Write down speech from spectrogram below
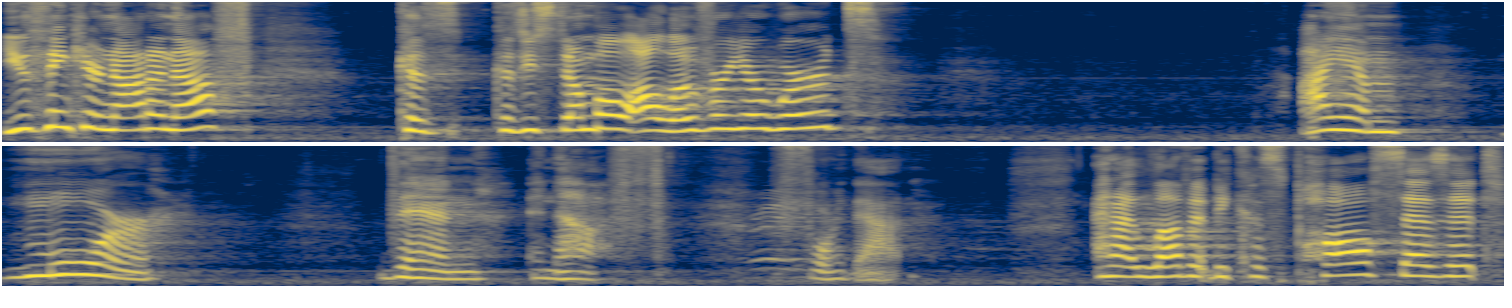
You think you're not enough because you stumble all over your words? I am more than enough for that. And I love it because Paul says it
